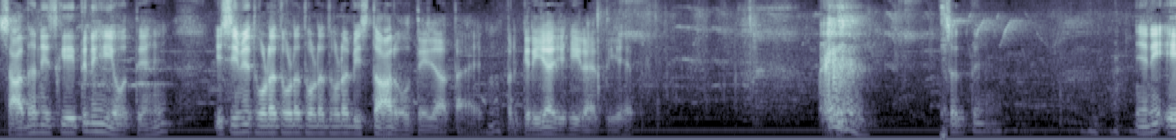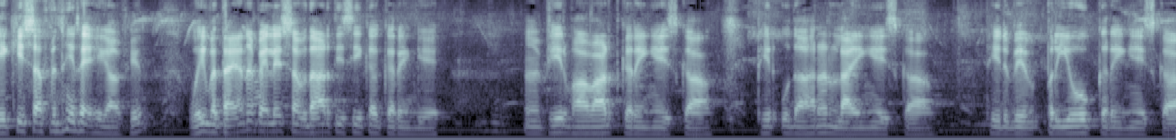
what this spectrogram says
साधन इसके इतने ही होते हैं इसी में थोड़ा थोड़ा थोड़ा थोड़ा विस्तार होते जाता है प्रक्रिया यही रहती है। सकते हैं। यानी एक ही शब्द नहीं रहेगा फिर। वही बताया ना पहले शब्दार्थ इसी का करेंगे। फिर भावार्थ करेंगे इसका। फिर उदाहरण लाएँगे इसका। फिर वे प्रयोग करेंगे इसका।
